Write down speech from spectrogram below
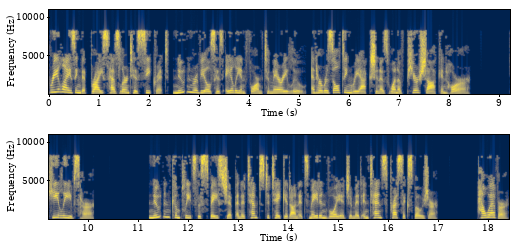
Realizing that Bryce has learned his secret, Newton reveals his alien form to Mary Lou, and her resulting reaction is one of pure shock and horror. He leaves her. Newton completes the spaceship and attempts to take it on its maiden voyage amid intense press exposure. However,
